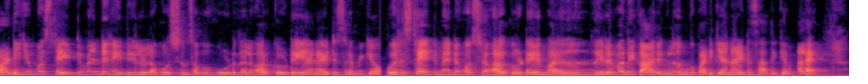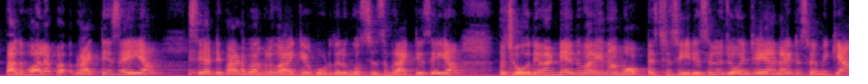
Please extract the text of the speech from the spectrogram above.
പഠിക്കുമ്പോൾ സ്റ്റേറ്റ്മെന്റ് രീതിയിലുള്ള ക്വസ്റ്റ്യൻസ് ഒക്കെ കൂടുതൽ വർക്കൗട്ട് ചെയ്യാനായിട്ട് ശ്രമിക്കുക. ഒരു സ്റ്റേറ്റ്മെന്റ് ക്വസ്റ്റ്യൻ വർക്കൗട്ട് ചെയ്യുമ്പോൾ അതിൽ നിന്ന് നിരവധി കാര്യങ്ങൾ നമുക്ക് പഠിക്കാനായിട്ട് സാധിക്കും. അല്ലേ? അപ്പം അതുപോലെ പ്രാക്ടീസ് ചെയ്യുക. സി ആർ ടി പാഠഭാഗങ്ങൾ വായിക്കുക കൂടുതലും ക്വസ്റ്റ്യൻസ് പ്രാക്ടീസ് ചെയ്യുക. ഇപ്പോൾ ചോദ്യവണ്ടി എന്ന് പറയുന്ന ആ മോക്ക് ടെസ്റ്റ് സീരീസിൽ ജോയിൻ ചെയ്യാനായിട്ട് ശ്രമിക്കുക.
